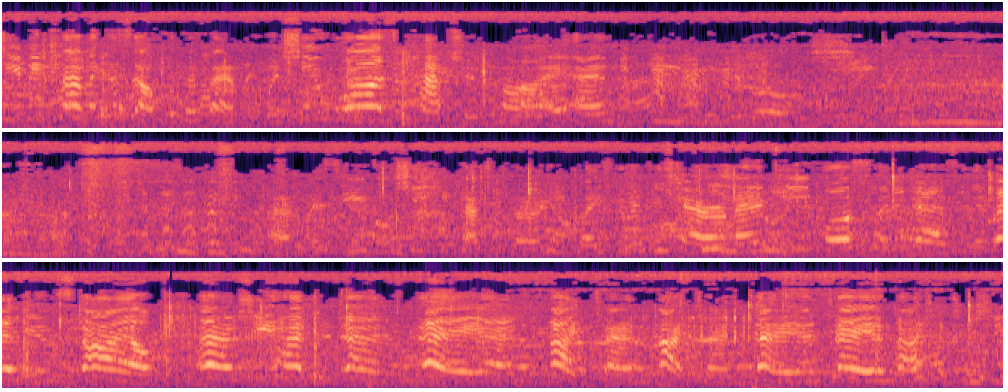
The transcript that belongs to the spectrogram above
she had been traveling herself with her family when she was captured by an evil. And this evil sheik, he captured her and he placed her in his harem and he forced her to dance in the Arabian style. And she had to dance day and night and night and day and day and night until she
